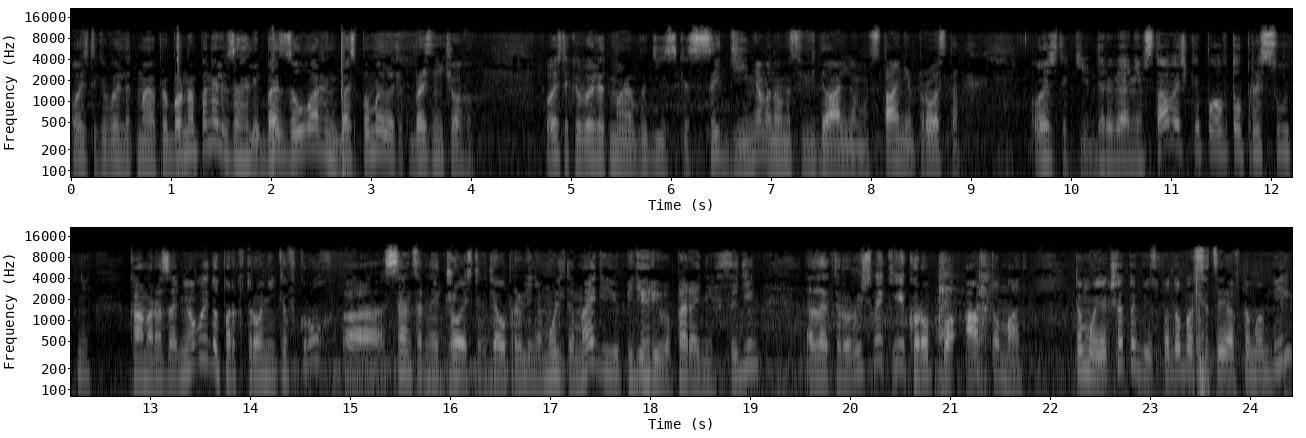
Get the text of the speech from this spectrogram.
ось такий вигляд має приборна панель, взагалі без зауважень, без помилочок, без нічого. Ось такий вигляд має водійське сидіння, воно у нас в ідеальному стані просто. Ось такі дерев'яні вставочки по авто присутні. Камера заднього виду, парктроніки в круг, е, сенсорний джойстик для управління мультимедією, підігріви передніх сидінь, електроручник і коробку автомат. Тому, якщо тобі сподобався цей автомобіль,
